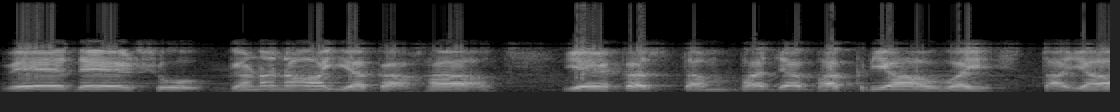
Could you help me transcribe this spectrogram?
वेदेषु गणनायकः। एकस्तम्भजभक्र्या वै तया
